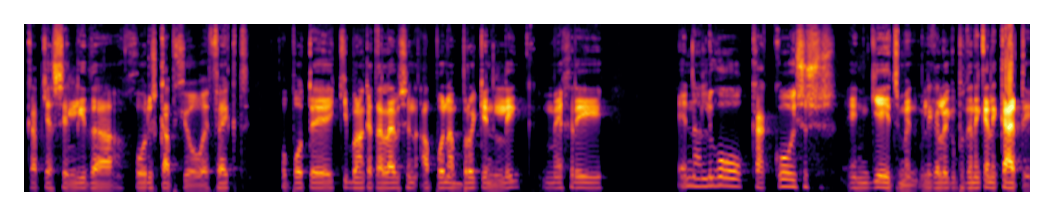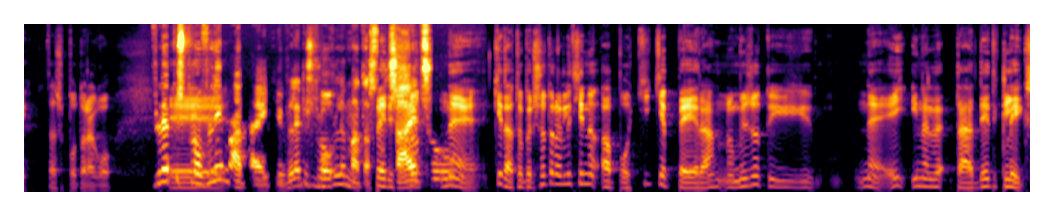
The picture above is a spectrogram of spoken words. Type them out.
κάποια σελίδα χωρίς κάποιο effect. Οπότε εκεί μπορεί να καταλάβεις ένα- από ένα broken link μέχρι ένα λίγο κακό ίσως engagement. Με λίγα λόγια που δεν έκανε κάτι, θα σου πω τώρα εγώ. Βλέπεις Ε, προβλήματα εκεί, βλέπεις Μπο- προβλήματα στο περισσό- site σου. Ναι, κοίτα, το περισσότερο αλήθεια είναι από εκεί και πέρα. Νομίζω ότι ναι, ε, είναι τα dead clicks,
